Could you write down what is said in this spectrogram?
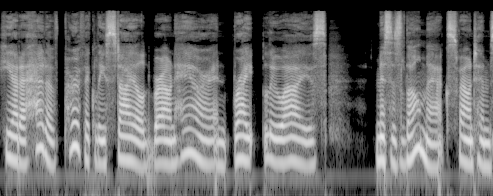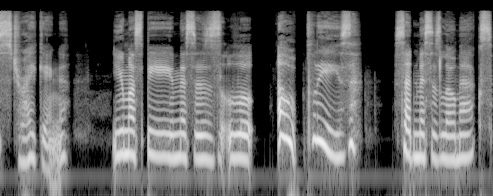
He had a head of perfectly styled brown hair and bright blue eyes. Mrs. Lomax found him striking. You must be Mrs. L. Oh, please, said Mrs. Lomax,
